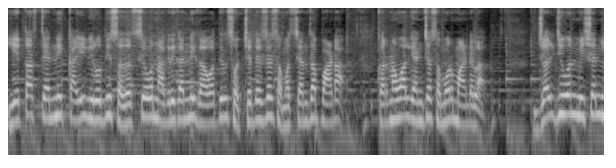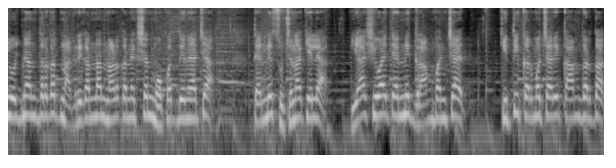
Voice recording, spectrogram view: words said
येताच त्यांनी काही विरोधी सदस्य व नागरिकांनी गावातील स्वच्छतेच्या समस्यांचा पाडा कर्नवाल यांच्या समोर मांडला. जल जीवन मिशन योजनेअंतर्गत नागरिकांना नळ कनेक्शन मोफत देण्याच्या त्यांनी सूचना केल्या. याशिवाय त्यांनी ग्रामपंचायत किती कर्मचारी काम करतात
